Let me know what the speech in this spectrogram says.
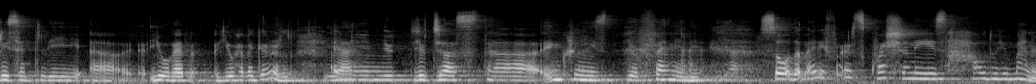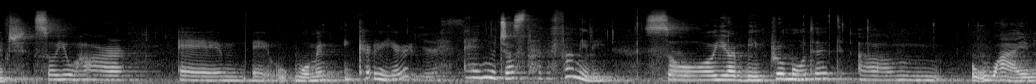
recently uh, you have you have a girl. Yeah. I mean, you you just uh, increased your family. Yeah. So the very first question is, how do you manage? So you are um, a woman in career, Yes. and you just have a family. So you are being promoted um, while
